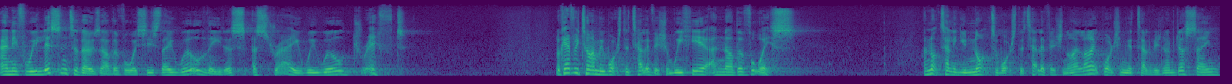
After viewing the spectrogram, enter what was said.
And if we listen to those other voices, they will lead us astray. We will drift. Look, every time we watch the television, we hear another voice. I'm not telling you not to watch the television. I like watching the television. I'm just saying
